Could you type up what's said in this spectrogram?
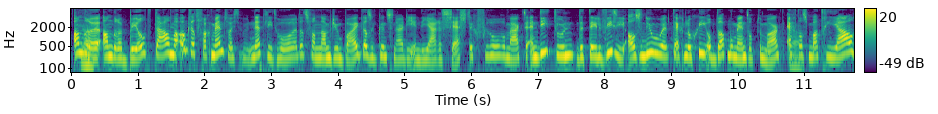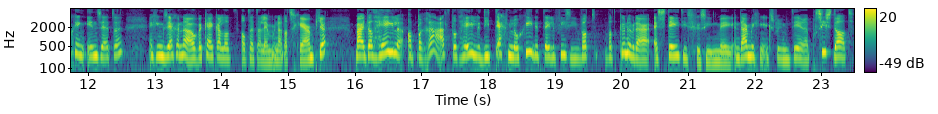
andere, Ja. andere beeldtaal. Maar ook dat fragment wat je net liet horen, dat is van Namjoon Paik. Dat is een kunstenaar die in de jaren 60 furoren maakte. En die toen de televisie als nieuwe technologie op dat moment op de markt... echt Ja. als materiaal ging inzetten. En ging zeggen, nou, we kijken al- altijd alleen maar naar dat schermpje. Maar dat hele apparaat, dat hele, die technologie, de televisie... Wat, wat kunnen we daar esthetisch gezien mee? En daarmee ging experimenteren. En precies dat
